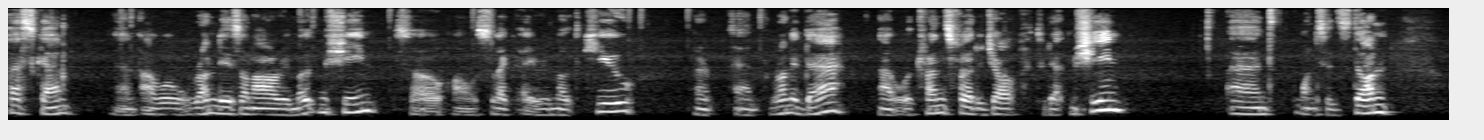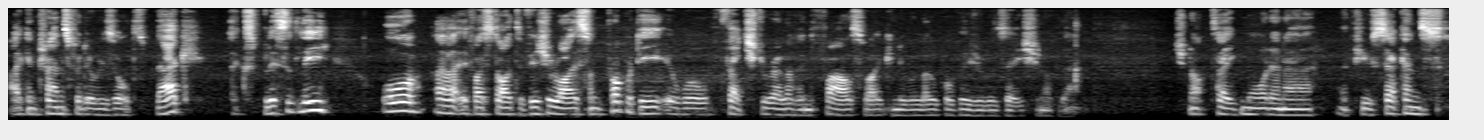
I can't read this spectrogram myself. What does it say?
PESSCAN and I will run this on our remote machine. So I'll select a remote queue and, and run it there. I will transfer the job to that machine. And once it's done I can transfer the results back explicitly or uh, if I start to visualize some property it will fetch the relevant file so I can do a local visualization of that. It should not take more than a, a few seconds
